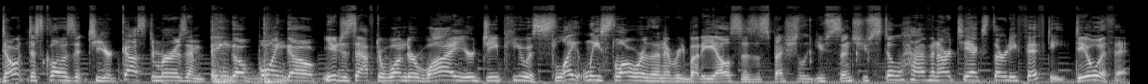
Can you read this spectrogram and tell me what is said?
don't disclose it to your customers, and bingo boingo. You just have to wonder why your GPU is slightly slower than everybody else's, especially you since you still have an RTX 3050. Deal with it.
